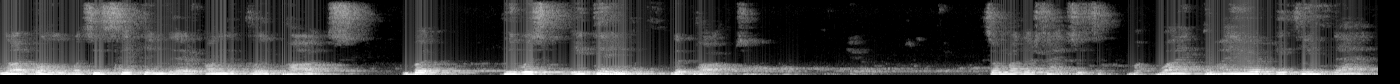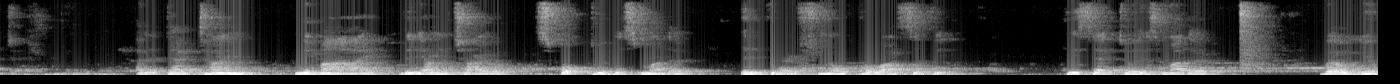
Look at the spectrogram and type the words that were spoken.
Not only was he sitting there on the clay pots, but he was eating the pot. So Mother Sachi said, why, why you're eating that? And at that time, Nimai, the young child, spoke to his mother in personal philosophy. He said to his mother, Well, you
